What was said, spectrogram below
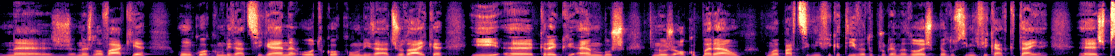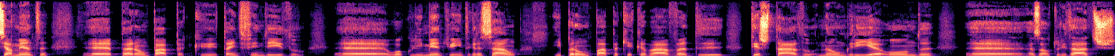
nas, na Eslováquia, um com a comunidade cigana, outro com a comunidade judaica, e creio que ambos nos ocuparão uma parte significativa do programa de hoje pelo significado que têm, especialmente uh, para um Papa que tem defendido uh, o acolhimento e a integração e para um Papa que acabava de ter estado na Hungria, onde uh, as autoridades,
